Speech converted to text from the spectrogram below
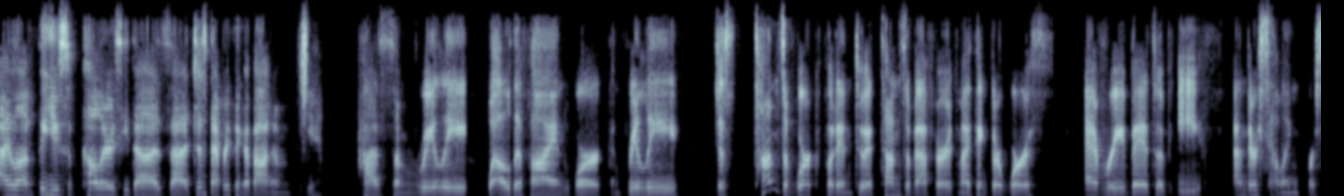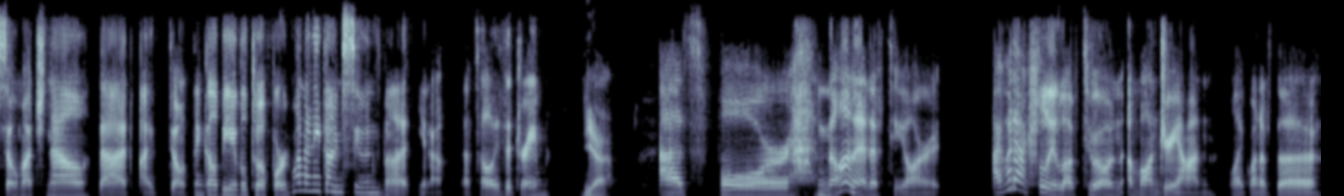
I love the use of colors he does, uh, just everything about him. He has some really well defined work, really just tons of work put into it, tons of effort. And I think they're worth every bit of ETH. And they're selling for so much now that I don't think I'll be able to afford one anytime soon, but you know, that's always a dream. Yeah. As for non NFT art, I would actually love to own a Mondrian, like one of the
